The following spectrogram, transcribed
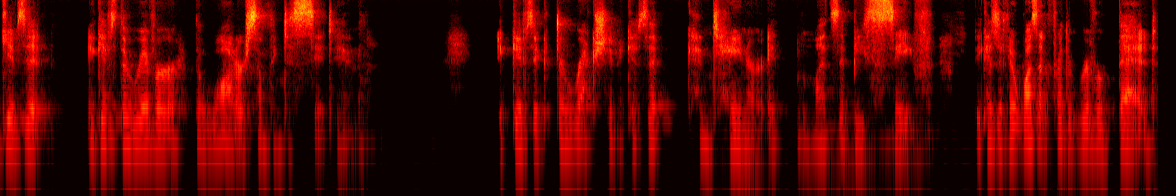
gives it it gives the river, the water something to sit in. It gives it direction. It gives it container. It lets it be safe because if it wasn't for the riverbed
